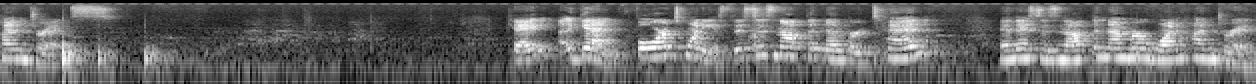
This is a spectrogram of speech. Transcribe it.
hundredths. Okay, again, 4 20ths. This is not the number 10 and this is not the number 100.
